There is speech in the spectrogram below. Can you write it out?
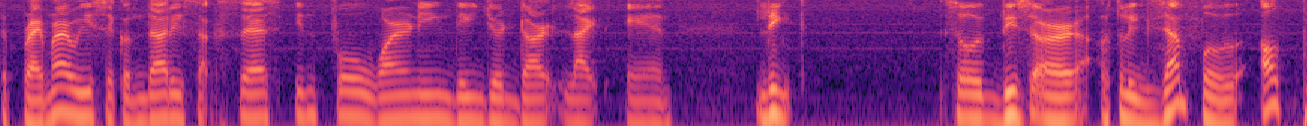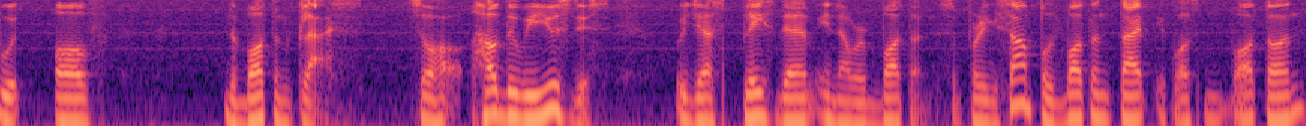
the primary, secondary, success, info, warning, danger, dark, light, and link. So these are actually example output of the button class. So how, how do we use this? We just place them in our button. So for example, button type equals button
